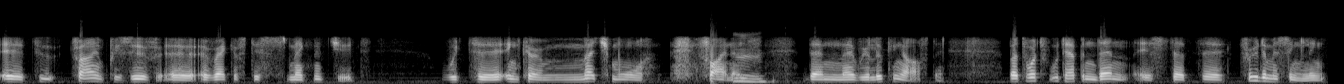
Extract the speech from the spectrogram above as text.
to try and preserve uh, a wreck of this magnitude would uh, incur much more finance mm. than we're looking after. But what would happen then is that uh, through the missing link,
